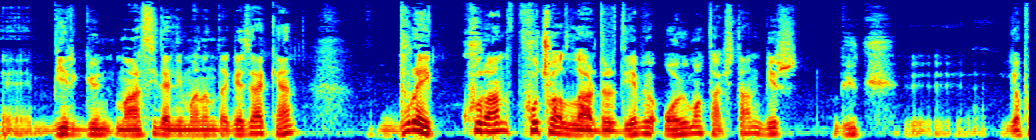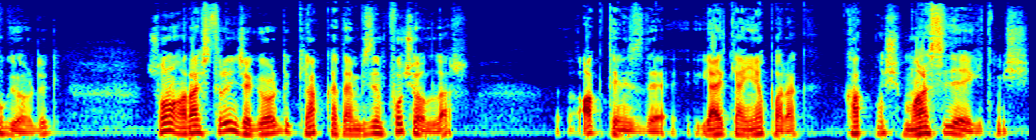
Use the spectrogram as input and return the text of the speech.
E, bir gün Marsilya limanında gezerken burayı kuran Foçalılardır diye bir oyma taştan bir büyük e, yapı gördük. Sonra araştırınca gördük ki hakikaten bizim Foçalılar Akdeniz'de yelken yaparak kalkmış Marsilya'ya gitmiş.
